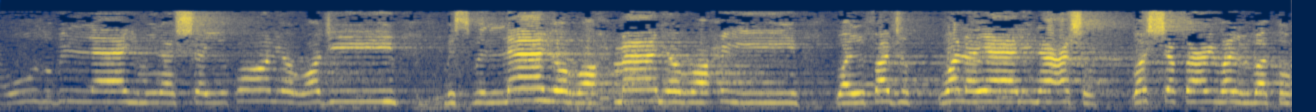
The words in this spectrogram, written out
أعوذ بالله من الشيطان الرجيم بسم الله الرحمن الرحيم والفجر وليال عشر والشفع والوتر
